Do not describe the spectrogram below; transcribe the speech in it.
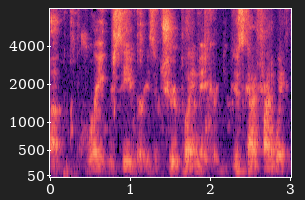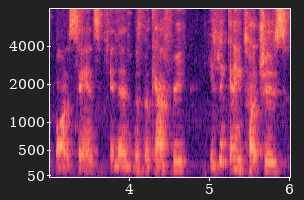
a great receiver. He's a true playmaker. You just got to find a way to get the ball in his hands. And then with McCaffrey, he's been getting touches.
